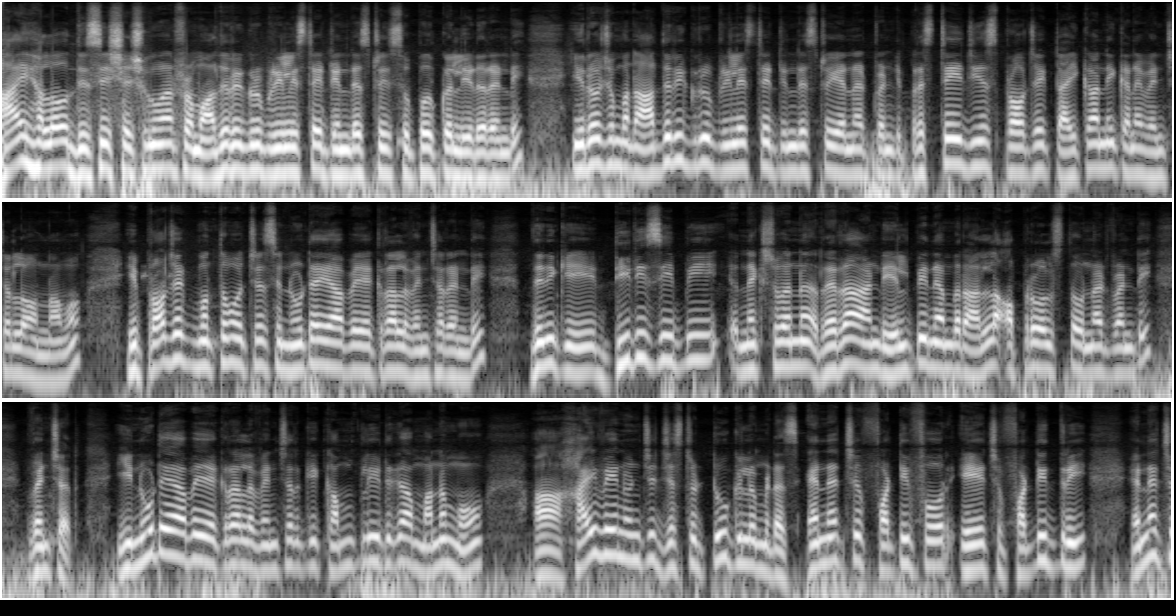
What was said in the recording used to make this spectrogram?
Hi hello this is Shashikumar from Aadhuri group real estate industry super co leader అండి. ఈరోజు మన Aadhuri group real estate industry అనేటువంటి ప్రెస్టేజియస్ ప్రాజెక్ట్ ఐకానిక్ అనే వెంచర్లో ఉన్నాము. ఈ ప్రాజెక్ట్ మొత్తం వచ్చేసి నూట యాభై ఎకరాల వెంచర్ అండి. దీనికి DTCP next one RERA and LP number అల్ల అప్రూవల్స్తో ఉన్నటువంటి వెంచర్ ఈ నూట యాభై ఎకరాల వెంచర్కి కంప్లీట్గా మనము హైవే నుంచి just two kilometres NH forty four AH forty three NH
